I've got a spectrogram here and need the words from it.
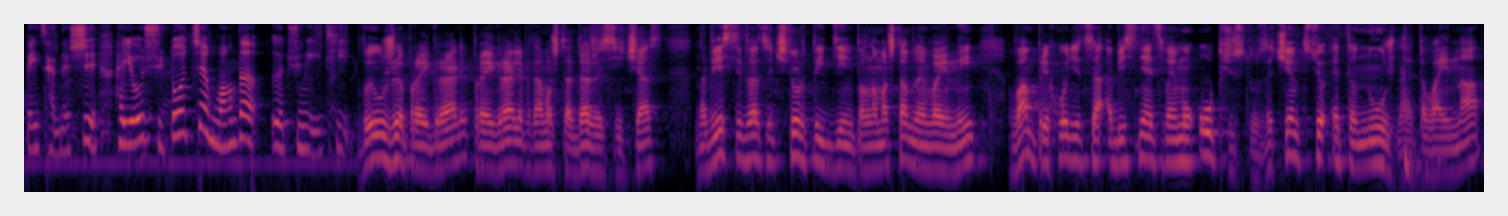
悲惨的是，还有许多阵亡的俄军遗体。Вы уже проиграли, проиграли, потому что даже сейчас, на 224-й день полномасштабной войны, вам приходится объяснять своему обществу, зачем все это нужно. Это война,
